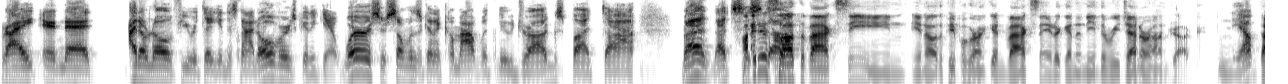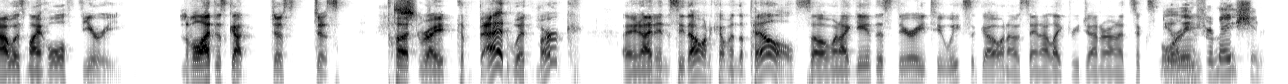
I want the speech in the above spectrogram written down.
right? And that I don't know if you were thinking it's not over, it's going to get worse, or someone's going to come out with new drugs. But uh, man, that's I just, just uh, thought the vaccine, you know, the people who aren't getting vaccinated are going to need the Regeneron drug. Yep. That was my whole theory. Well, I just got just just put right to bed with Merck. I mean, I didn't see that one come in the pill. So when I gave this theory two weeks ago, and I was saying I liked Regeneron at six New information.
